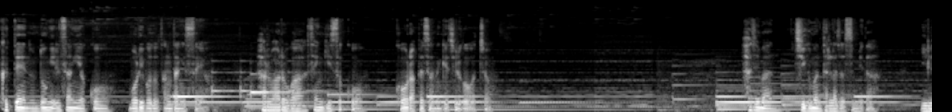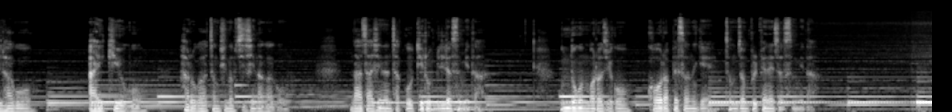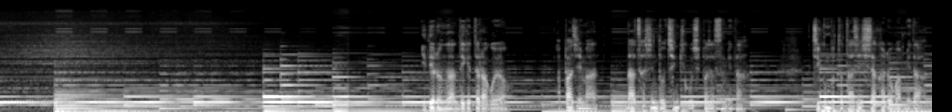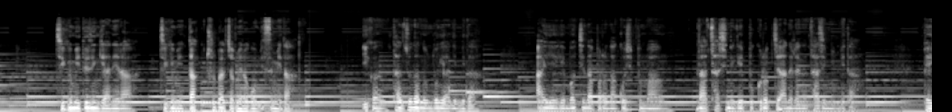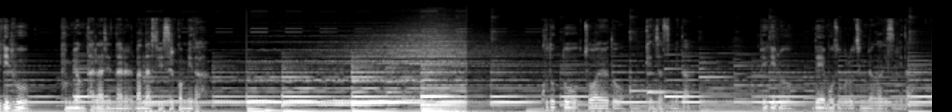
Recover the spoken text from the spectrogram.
그땐 운동이 일상이었고 뭘 입어도 당당했어요. 하루하루가 생기 있었고 거울 앞에 서는 게 즐거웠죠. 하지만 지금은 달라졌습니다. 일하고 아이 키우고 하루가 정신없이 지나가고 나 자신은 자꾸 뒤로 밀렸습니다. 운동은 멀어지고 거울 앞에 서는 게 점점 불편해졌습니다. 이대로는 안 되겠더라고요. 아빠지만 나 자신도 챙기고 싶어졌습니다. 지금부터 다시 시작하려고 합니다. 지금이 늦은 게 아니라 지금이 딱 출발점이라고 믿습니다. 이건 단순한 운동이 아닙니다. 아이에게 멋진 아빠로 남고 싶은 마음, 나 자신에게 부끄럽지 않으려는 다짐입니다. 100일 후 분명 달라진 나를 만날 수 있을 겁니다. 구독도 좋아요도 괜찮습니다. 100일 후 내 모습으로 증명하겠습니다.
